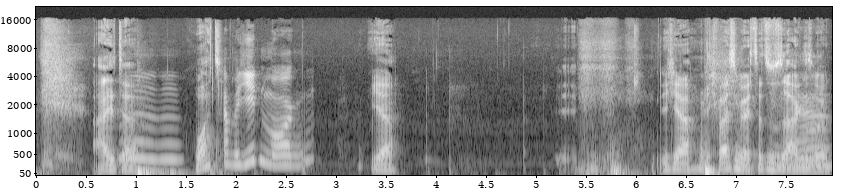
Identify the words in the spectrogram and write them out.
Alter. What? Aber jeden Morgen. Ja. Ja, ich weiß nicht, was ich dazu sagen Ja. soll.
